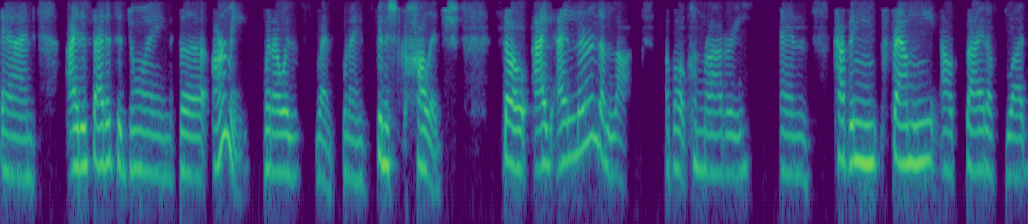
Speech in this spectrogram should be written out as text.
And I decided to join the Army when I was when, when I finished college. So I, I learned a lot about camaraderie and having family outside of blood.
